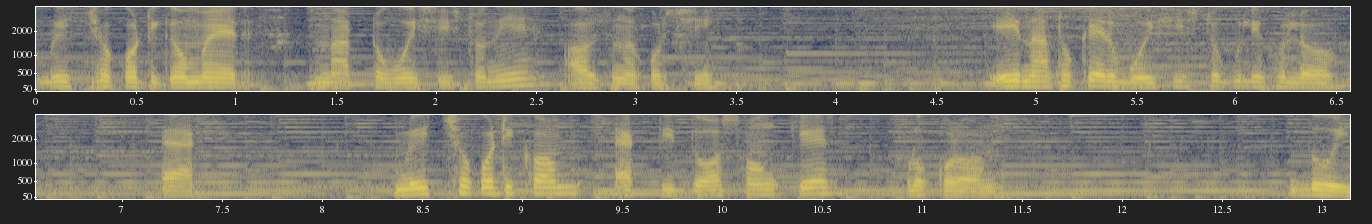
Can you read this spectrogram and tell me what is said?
মৃচ্ছকটিকমের নাট্য বৈশিষ্ট্য নিয়ে আলোচনা করছি। এই নাটকের বৈশিষ্ট্যগুলি হল, এক, মৃচ্ছকটিকম একটি দশ অঙ্কের প্রকরণ। দুই,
